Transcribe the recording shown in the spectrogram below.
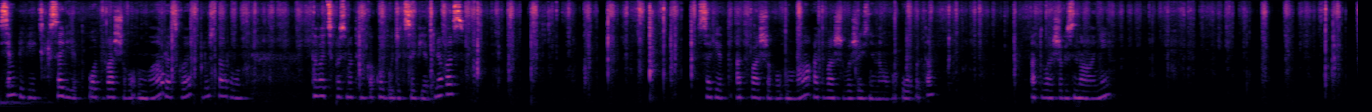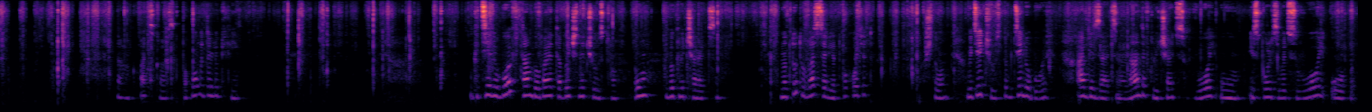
Всем приветик. Совет от вашего ума, расклад плюс Таро. Давайте посмотрим, какой будет совет для вас. Совет от вашего ума, от вашего жизненного опыта, от ваших знаний. Так, подсказка по поводу любви. Где любовь, там бывает обычно чувство. Ум выключается. Но тут у вас совет выходит, что где чувство, где любовь, обязательно надо включать свой ум, использовать свой опыт.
